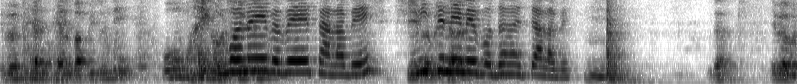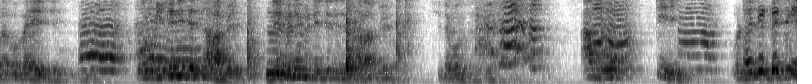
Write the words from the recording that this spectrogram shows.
এভাবে ঠেল ঠেল বা পিছন দিয়ে ও মাই গড মনে এভাবে চালাবে নিচে নেমে চালাবে। বোধ হয় চালাবে। এভাবে না বাবা এই যে ও নিজে নিজে চালাবে নেমে নেমে নিজে নিজে চালাবে সেটা বলতেছে। আব্বু কি? ওটা ওইদিকে কি?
